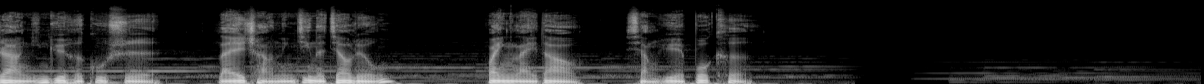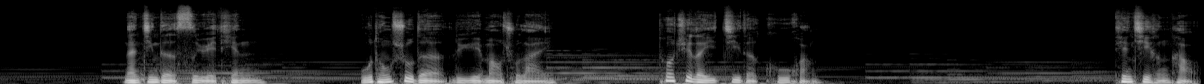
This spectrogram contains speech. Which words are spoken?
让音乐和故事来一场宁静的交流。欢迎来到享乐播客。南京的四月天，梧桐树的绿叶冒出来，脱去了一季的枯黄。天气很好，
